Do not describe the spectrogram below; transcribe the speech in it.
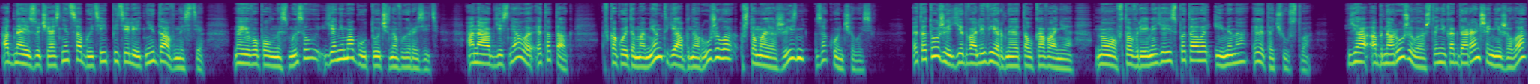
одна из участниц событий пятилетней давности. На его полный смысл я не могу точно выразить. Она объясняла это так. В какой-то момент я обнаружила, что моя жизнь закончилась. Это тоже едва ли верное толкование, но в то время я испытала именно это чувство. Я обнаружила, что никогда раньше не жила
